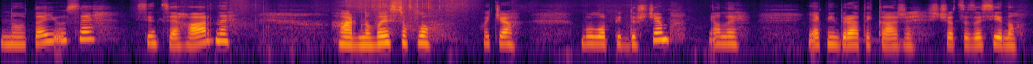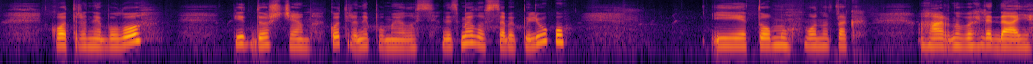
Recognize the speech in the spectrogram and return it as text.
Ну, та й усе. Сінце гарне, гарно висохло. Хоча було під дощем, але, як мій братик каже, що це за сіно, котре не було під дощем, котре не помилось. Не змило з себе пилюку, і тому воно так гарно виглядає.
